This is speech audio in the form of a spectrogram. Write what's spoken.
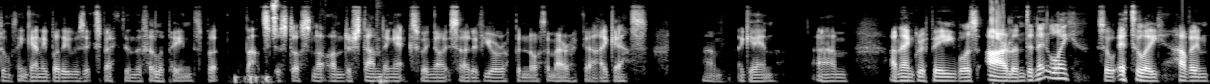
don't think anybody was expecting the Philippines, but that's just us not understanding X-wing outside of Europe and North America, I guess. Um, again, um, and then Group E was Ireland and Italy. So Italy having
